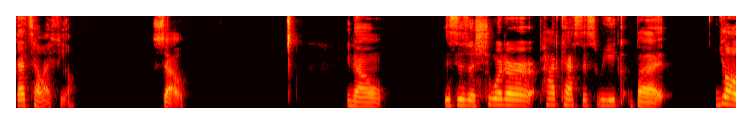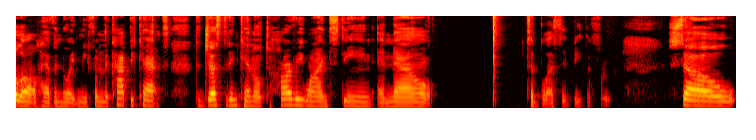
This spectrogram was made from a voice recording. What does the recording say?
That's how I feel. So, you know, this is a shorter podcast this week, but y'all all have annoyed me from the copycats to Justin and Kendall to Harvey Weinstein and now to Blessed Be the Fruit. So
